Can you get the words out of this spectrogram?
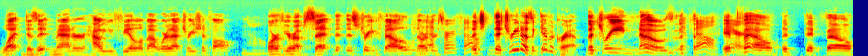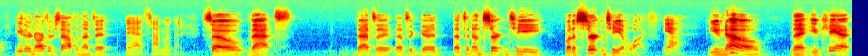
What does it matter how you feel about where that tree should fall, No. or if you're upset that this tree fell north That's or where it fell. the, the tree doesn't give a crap. The tree knows It fell it fell. It it fell either north or south, and that's it. Yeah, it's not moving. So that's that's a that's a good that's an uncertainty, but a certainty of life. Yeah. You know that you can't.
